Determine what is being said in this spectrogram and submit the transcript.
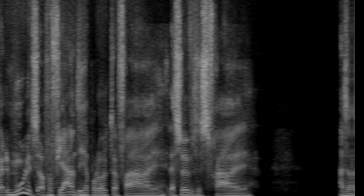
gør det muligt at få fjernet de her produkter fra, øh, eller services fra, øh, altså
